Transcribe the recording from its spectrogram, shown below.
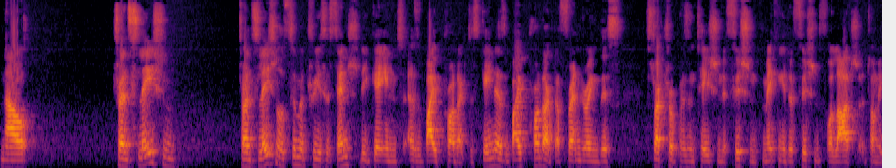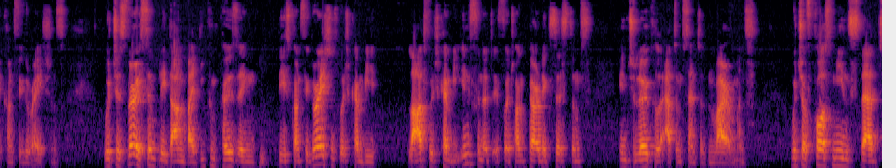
now, translation, translational symmetry is essentially gained as a byproduct. It's gained as a byproduct of rendering this structure representation efficient, making it efficient for large atomic configurations. which is very simply done by decomposing these configurations, which can be large, which can be infinite if we're talking periodic systems, into local atom-centered environments, which of course means that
